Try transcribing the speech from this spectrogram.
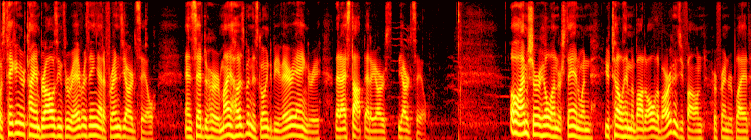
was taking her time browsing through everything at a friend's yard sale and said to her, My husband is going to be very angry that I stopped at a yard, yard sale. Oh, I'm sure he'll understand when you tell him about all the bargains you found, her friend replied.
